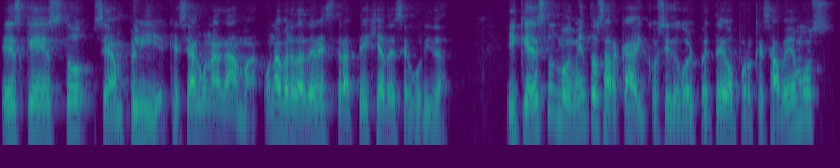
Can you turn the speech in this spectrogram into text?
es que esto se amplíe, que se haga una gama, una verdadera estrategia de seguridad. Y que estos movimientos arcaicos y de golpeteo, porque sabemos,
